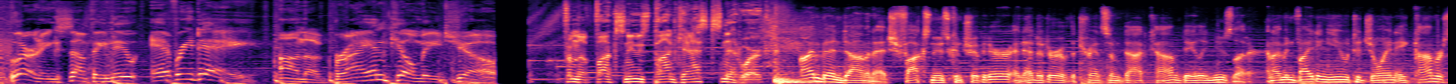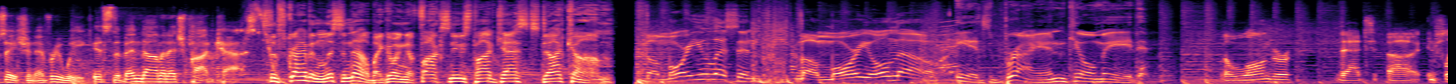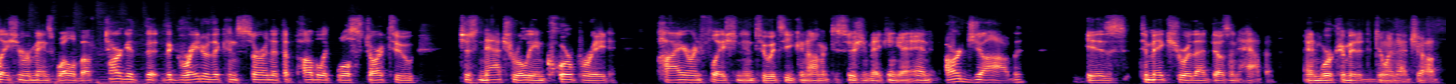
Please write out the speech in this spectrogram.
Learning something new every day on the Brian Kilmeade Show from the Fox News Podcasts Network. I'm Ben Domenech, Fox News contributor and editor of the Transom.com daily newsletter, and I'm inviting you to join a conversation every week. It's the Ben Domenech Podcast. Subscribe and listen now by going to FoxNewsPodcasts.com. The more you listen, the more you'll know. It's Brian Kilmeade. The longer that uh, inflation remains well above target, the, the greater the concern that the public will start to just naturally incorporate higher inflation into its economic decision making. And our job is to make sure that doesn't happen. And we're committed to doing that job.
